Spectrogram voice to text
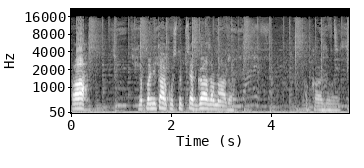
А! На планетарку 150 газа надо. Оказывается.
